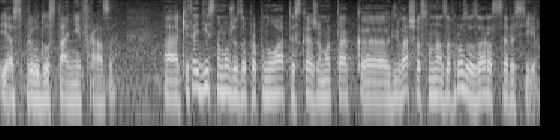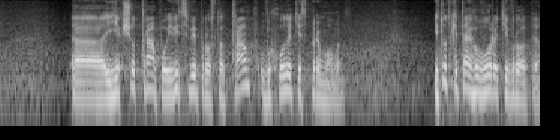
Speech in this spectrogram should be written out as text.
Я з приводу останньої фрази. Китай дійсно може запропонувати, скажімо так, е, для ваша основна загроза зараз це Росія. Е, Якщо Трамп, уявіть собі просто, Трамп виходить із перемовин. І тут Китай говорить Європі:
